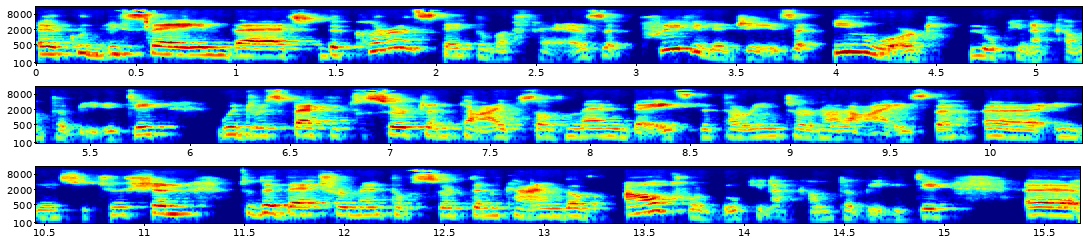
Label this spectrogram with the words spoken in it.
uh, could be saying that the current state of affairs privileges inward looking accountability with respect to certain types of mandates that are internalized uh, in the institution to the detriment of certain kind of outward looking accountability, uh,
